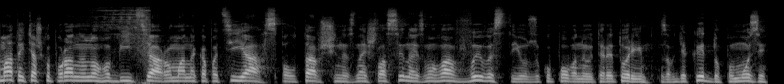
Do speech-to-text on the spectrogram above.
Мати тяжко пораненого бійця Романа Капація з Полтавщини знайшла сина і змогла вивезти його з окупованої території завдяки допомозі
